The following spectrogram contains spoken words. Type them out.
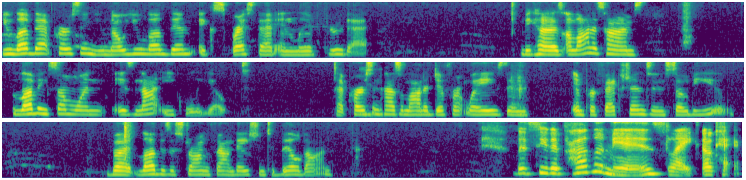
you love that person, you know you love them, express that and live through that. Because a lot of times, loving someone is not equally yoked. That person has a lot of different ways and imperfections, and so do you. But love is a strong foundation to build on. But see, the problem is like, okay,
